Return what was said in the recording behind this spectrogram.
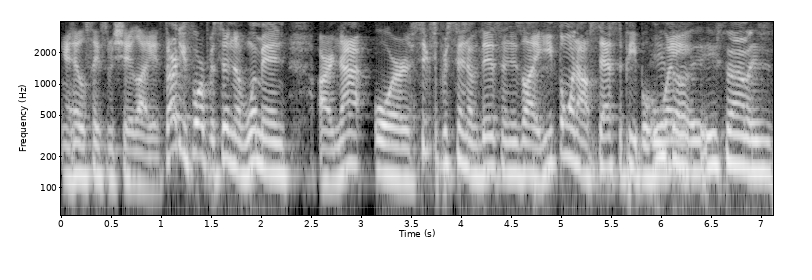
and he'll say some shit like thirty four percent of women are not, or sixty percent of this, and it's like he's throwing out stats to people who He, ain't. thought, he sounded he's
